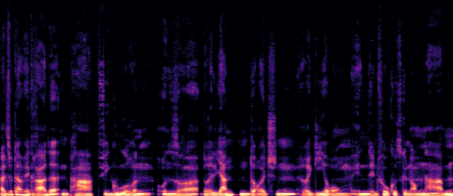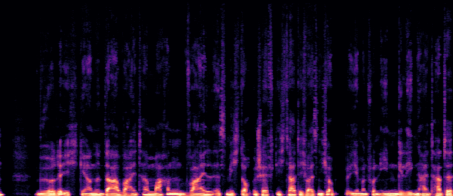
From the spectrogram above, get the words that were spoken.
Also da wir gerade ein paar Figuren unserer brillanten deutschen Regierung in den Fokus genommen haben, würde ich gerne da weitermachen, weil es mich doch beschäftigt hat. Ich weiß nicht, ob jemand von Ihnen Gelegenheit hatte,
